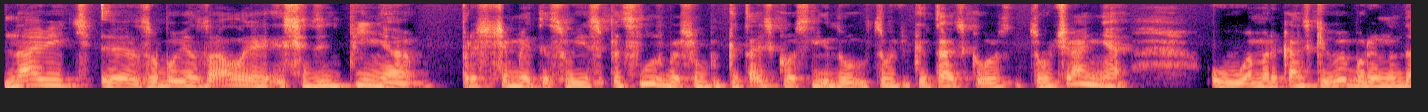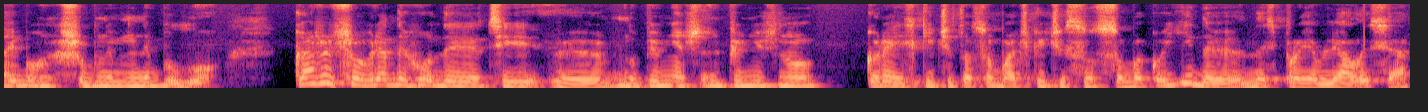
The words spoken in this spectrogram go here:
навіть е, зобов'язали Сі Цзіньпіня прищемити свої спецслужби, щоб китайського сліду китайського втручання у американські вибори, не дай Бог, щоб не, не було. Кажуть, що в ряди годи ці е, ну, північ, північно-корейські чи то собачки, чи собакоїди десь проявлялися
